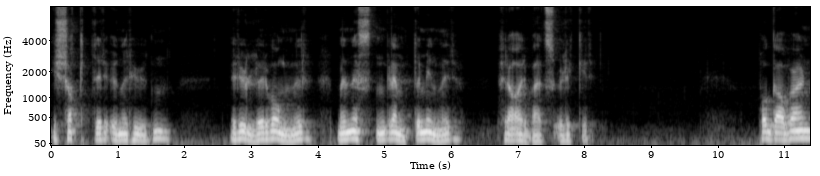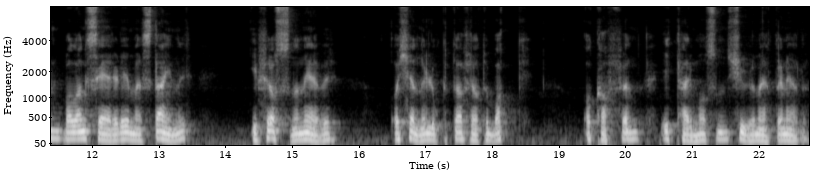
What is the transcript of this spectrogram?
I sjakter under huden ruller vogner med nesten glemte minner fra arbeidsulykker. På gavlen balanserer de med steiner i frosne never og kjenner lukta fra tobakk og kaffen i termosen 20 meter nede.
